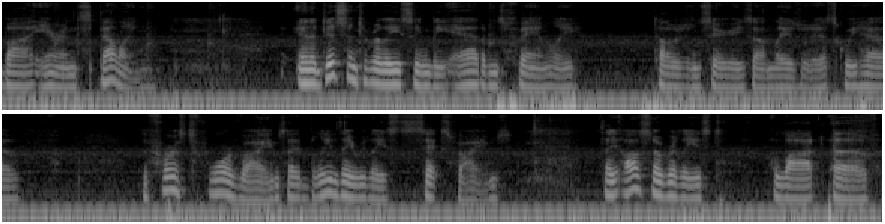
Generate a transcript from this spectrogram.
by Aaron Spelling. In addition to releasing the Addams Family television series on Laserdisc, we have the first four volumes. I believe they released six volumes. They also released a lot of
